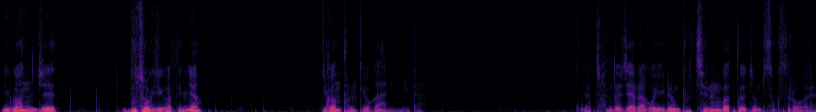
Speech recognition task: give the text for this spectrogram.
이건 이제 무속이거든요. 이건 불교가 아닙니다. 천도제라고 이름 붙이는 것도 좀 쑥스러워요.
